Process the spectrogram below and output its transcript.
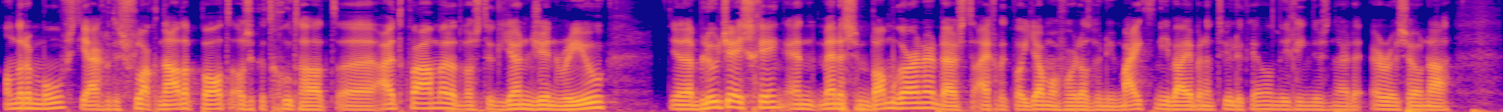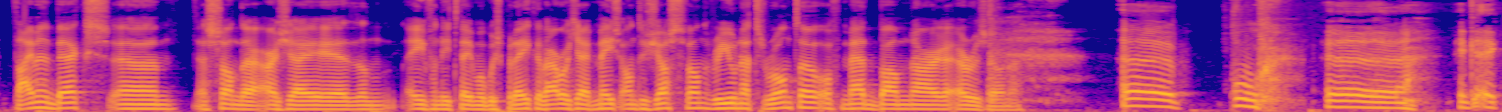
andere moves, die eigenlijk dus vlak na de pad, als ik het goed had, uitkwamen. Dat was natuurlijk Jin Ryu, die naar de Blue Jays ging. En Madison Bumgarner, daar is het eigenlijk wel jammer voor dat we nu Mike er niet bij hebben natuurlijk. Hè, want die ging dus naar de Arizona Diamondbacks. Uh, Sander, als jij uh, dan een van die twee moet bespreken, waar word jij het meest enthousiast van? Ryu naar Toronto of Matt Bum naar uh, Arizona? Oeh, ik, ik,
